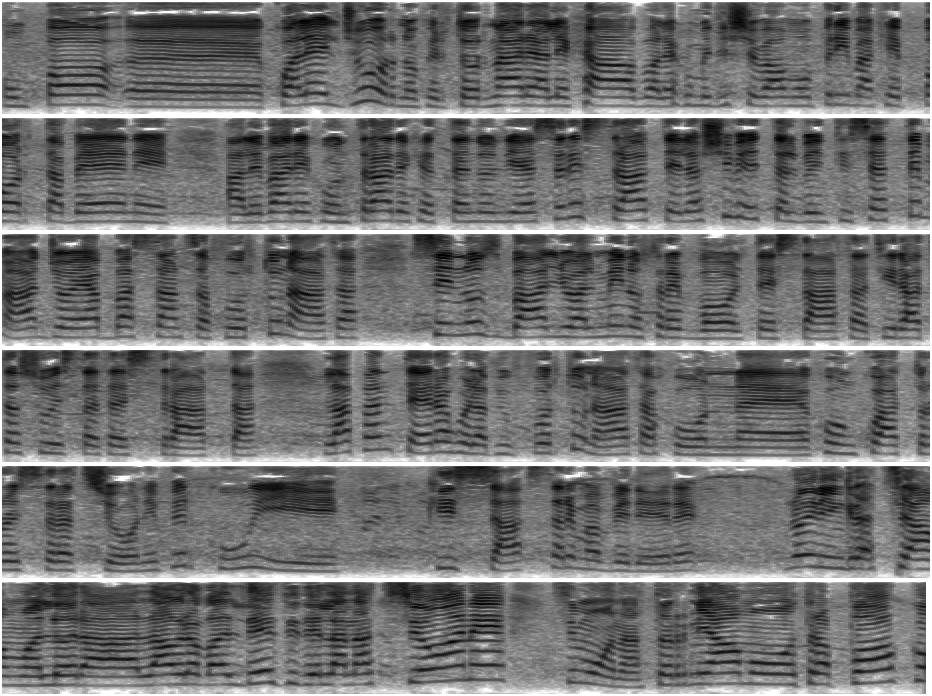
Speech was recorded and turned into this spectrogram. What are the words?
un po' eh, qual è il giorno per tornare alle cabale, come dicevamo prima, che porta bene alle varie contrade che attendono di essere estratte. La civetta il 27 maggio è abbastanza fortunata, se non sbaglio almeno tre volte è stata tirata su e stata estratta. La pantera quella più fortunata con, eh, con quattro estrazioni, per cui chissà, staremo a vedere. Noi ringraziamo allora Laura Valdesi della Nazione. Simona, torniamo tra poco,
